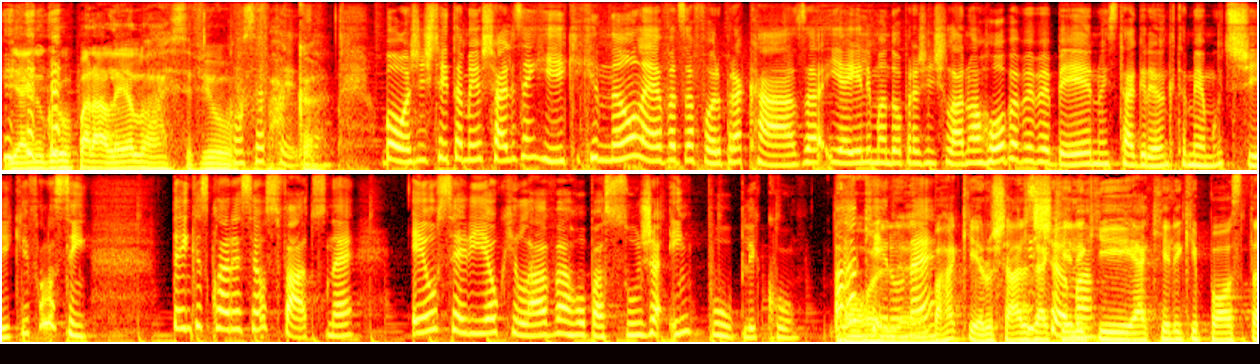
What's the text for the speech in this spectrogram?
E aí no grupo paralelo, ai, você viu? Com certeza. Vaca. Bom, a gente tem também o Charles Henrique, que não leva desaforo pra casa. E aí ele mandou pra gente lá no arroba BBB, no Instagram, que também é muito chique. E falou assim, tem que esclarecer os fatos, né? Eu seria o que lava a roupa suja em público. Barraqueiro, Olha, né? Barraqueiro. O Charles Que é aquele que, é aquele que posta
